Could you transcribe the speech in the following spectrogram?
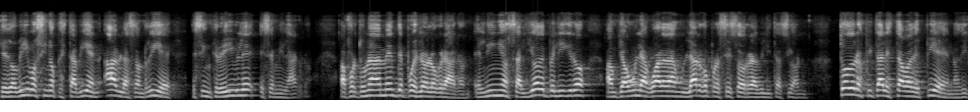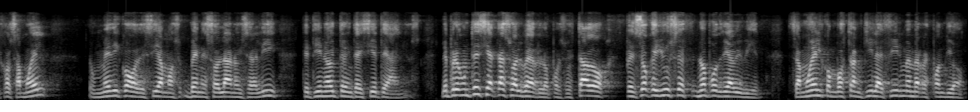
quedó vivo, sino que está bien, habla, sonríe, es increíble ese milagro. Afortunadamente pues lo lograron. El niño salió de peligro, aunque aún le aguarda un largo proceso de rehabilitación. Todo el hospital estaba de pie, nos dijo Samuel, un médico, decíamos, venezolano israelí, que tiene hoy 37 años. Le pregunté si acaso al verlo por su estado pensó que Yusef no podría vivir. Samuel, con voz tranquila y firme, me respondió,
